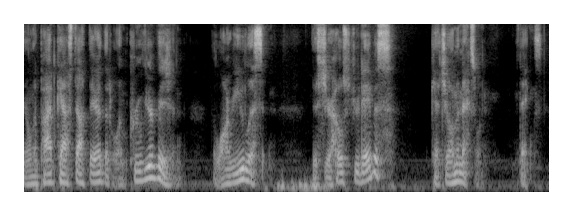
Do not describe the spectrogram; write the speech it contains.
The only podcast out there that'll improve your vision the longer you listen. This is your host, Drew Davis. Catch you on the next one. Thanks.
